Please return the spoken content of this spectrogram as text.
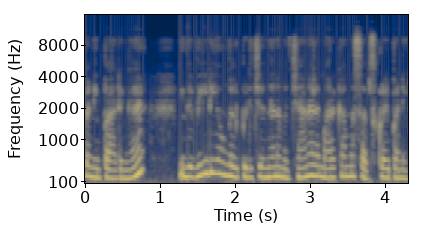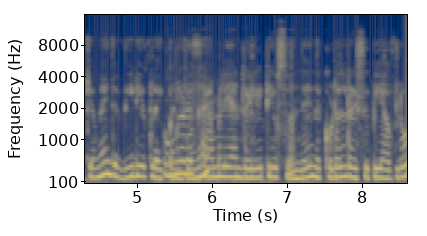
பண்ணி பாருங்கள் இந்த வீடியோ உங்களுக்கு பிடிச்சிருந்தா நம்ம சேனலை மறக்காமல் சப்ஸ்கிரைப் பண்ணிக்கோங்க. இந்த வீடியோக்கு லைக் பண்ணிக்கோங்க. ஃபேமிலி அண்ட் ரிலேட்டிவ்ஸ் வந்து இந்த குடல் ரெசிபி அவ்வளோ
